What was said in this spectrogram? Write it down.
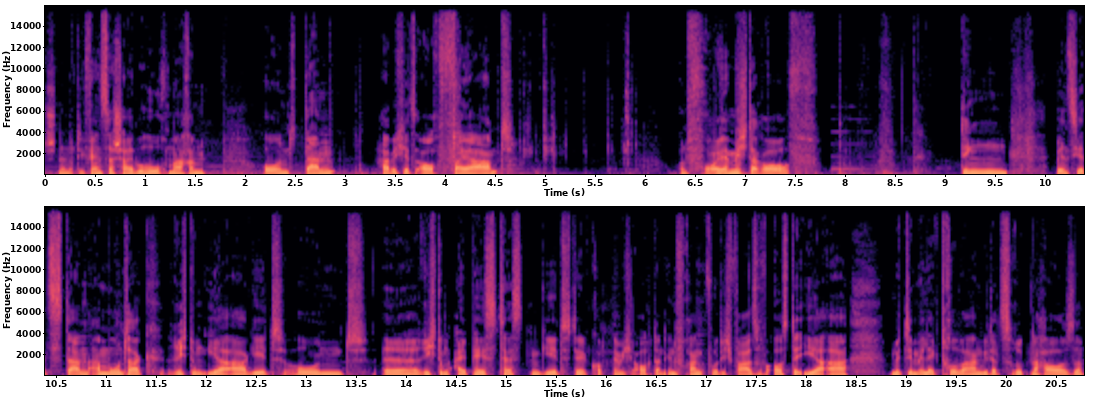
schnell noch die Fensterscheibe hochmachen und dann habe ich jetzt auch Feierabend und freue mich darauf. Ding wenn es jetzt dann am Montag Richtung IAA geht und äh, Richtung iPace testen geht, der kommt nämlich auch dann in Frankfurt. Ich fahre also aus der IAA mit dem Elektrowagen wieder zurück nach Hause.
